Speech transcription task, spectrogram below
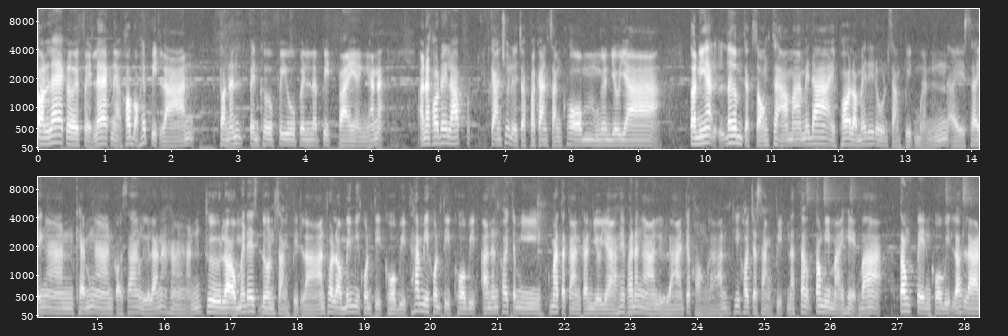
ตอนแรกเลยเฟสแรกเนี่ยเขาบอกให้ปิดร้าน ตอนนั้นเป็นเคอร์ฟิวเป็นปิดไปอย่างเงี้ยนะอันนั้นเขาได้รับการช่วยเหลือจากประกันสังคม เงินเยียวยา ตอนนี้เริ่มจาก2องสามมาไม่ได้ เพราะเราไม่ได้โดนสั่งปิดเหมือนไอ้ไซต์งานแคมป์งานก่อสร้างหรือร้านอาหาร คือเราไม่ได้โดนสั่งปิดร้าน เพราะเราไม่มีคนติดโควิด ถ้ามีคนติดโควิด อันนั้นเขาจะมีมาตรการการเยียวยาให้พนักงานหรือร้านเจ้าของร้านที่เขาจะสั่งปิดนะต้องต้องมีหมายเหตุว่าต้องเป็นโควิดแล้วร้าน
